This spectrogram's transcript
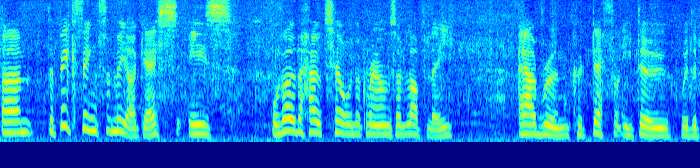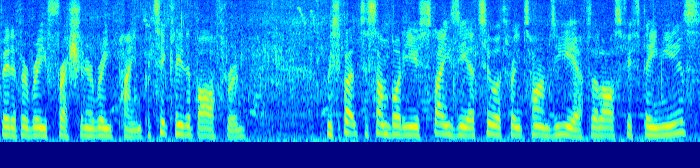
Um, the big thing for me I guess is although the hotel and the grounds are lovely our room could definitely do with a bit of a refresh and a repaint particularly the bathroom. We spoke to somebody who stays here two or three times a year for the last 15 years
